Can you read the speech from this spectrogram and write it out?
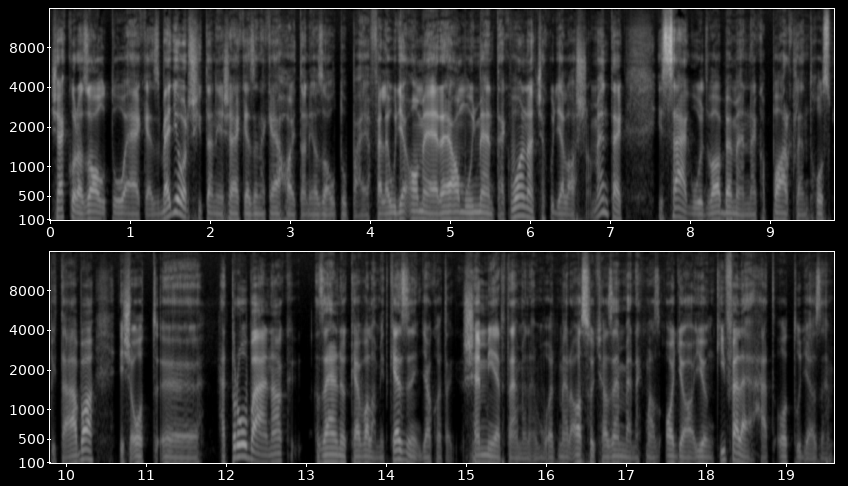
és ekkor az autó elkezd begyorsítani, és elkezdenek elhajtani az autópálya fele, ugye amerre amúgy mentek volna, csak ugye lassan mentek, és száguldva bemennek a Parkland Hospitalba, és ott ö, hát próbálnak az elnökkel valamit kezdeni, gyakorlatilag semmi értelme nem volt, mert az, hogyha az embernek már az agya jön kifele, hát ott ugye az nem.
